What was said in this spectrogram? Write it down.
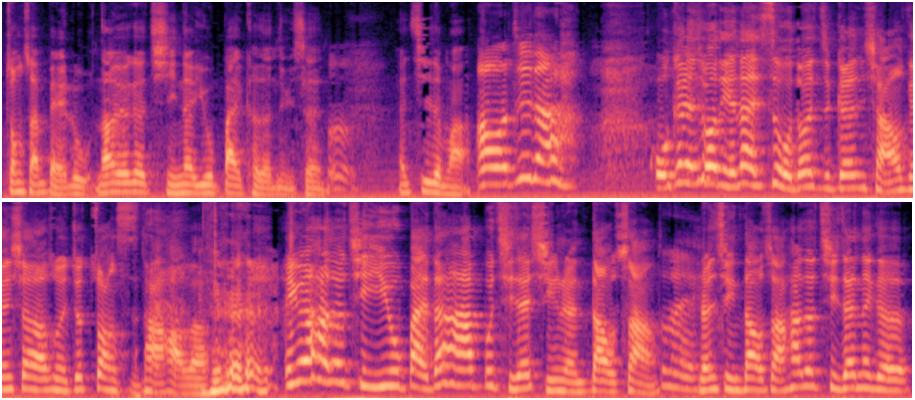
中山北路，然后有一个骑那 U bike 的女生，嗯，还记得吗？哦，我记得。我跟你说，连那一次我都一直跟想要跟笑笑说，你就撞死他好了，因为他就骑 U bike，但他不骑在行人道上，对，人行道上，他就骑在那个。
